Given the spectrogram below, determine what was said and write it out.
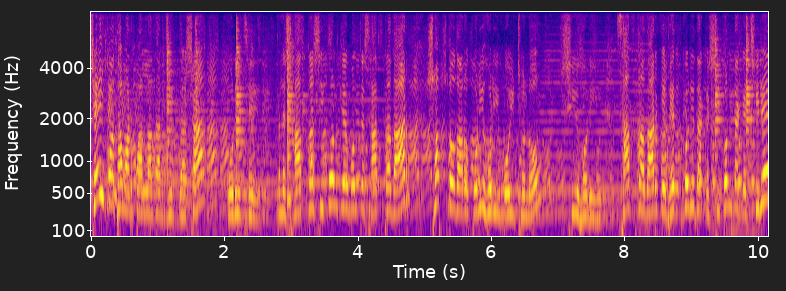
সেই কথা আমার পাল্লাদার জিজ্ঞাসা করেছে। তাহলে সাতটা শিকলকে বলছে সাতটা দ্বার? সপ্ত দ্বার পরিহরি বৈঠলো শিহরি সাতটা দ্বারকে ভেদ করে তাকে শিকলটাকে ছিঁড়ে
